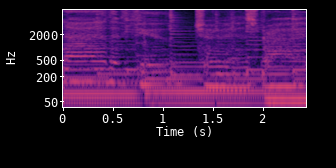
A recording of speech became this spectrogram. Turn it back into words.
the future is bright.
